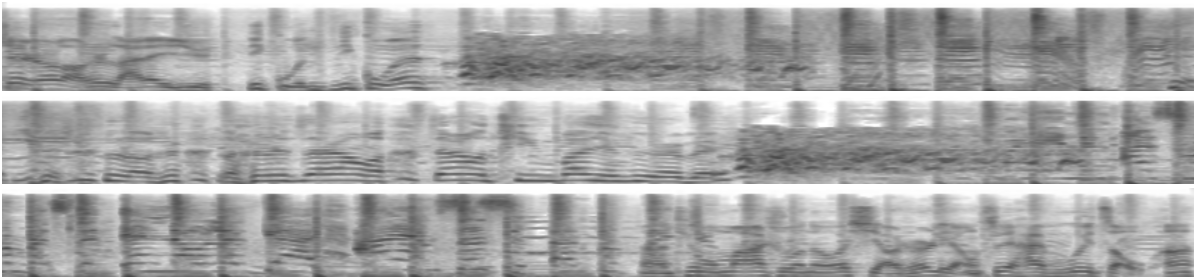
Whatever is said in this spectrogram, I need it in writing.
这时候老师来了一句：“你滚，你滚！” 老师，老师，再让我再让我听半截歌呗。啊，听我妈说呢，我小时候两岁还不会走啊，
